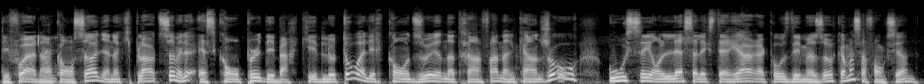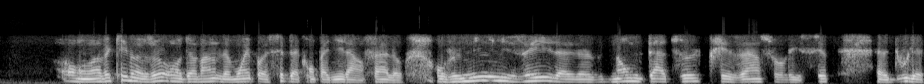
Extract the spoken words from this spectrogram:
des fois dans la console, il y en a qui pleurent tout ça. Mais là, est-ce qu'on peut débarquer de l'auto, aller reconduire notre enfant dans le camp de jour, ou c'est on le laisse à l'extérieur à cause des mesures? Comment ça fonctionne? Avec les mesures, on demande le moins possible d'accompagner l'enfant. On veut minimiser le, nombre d'adultes présents sur les sites, euh, d'où le,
